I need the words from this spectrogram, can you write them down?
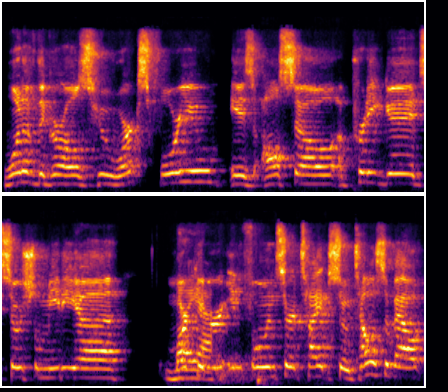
one of the girls who works for you is also a pretty good social media marketer oh, yeah. influencer type. So tell us about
